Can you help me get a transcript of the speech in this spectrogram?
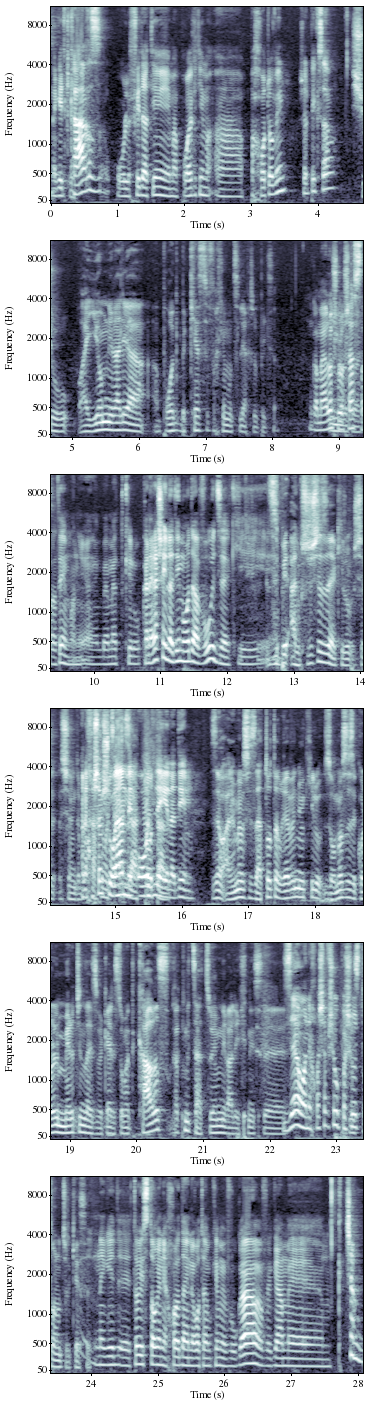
נגיד כן. Cars, הוא לפי דעתי מהפרויקטים הפחות טובים של פיקסאר, שהוא היום נראה לי הפרויקט בכסף הכי מצליח של פיקסאר. גם היה לו אם שלושה לא. סרטים, אני, אני באמת, כאילו, כנראה שילדים מאוד אהבו את זה, כי... זה אני חושב שזה כאילו, ש- שאני מדבר אני חושב שהוא היה מאוד. לילדים. זהו, אני אומר שזה ה total revenue, כאילו, זה אומר שזה כולל merchandise וכאלה, זאת אומרת, Cars רק מצעצועים נראה לי הכניס אה, זהו, אני חושב שהוא הכניס פשוט, טונות של כסף. נגיד, Toy Story אני יכול עדיין לראות היום כמבוגר, וגם, אה, קצ'אם,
